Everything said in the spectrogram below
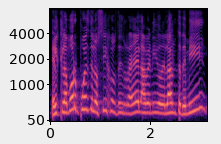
El clamor pues de los hijos de Israel ha venido delante de mí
